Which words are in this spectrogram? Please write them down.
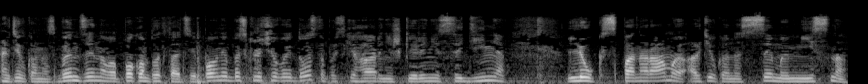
Автівка у нас бензинова по комплектації. Повний безключовий доступ, ось такі гарні шкіряні сидіння, люк з панорамою. Автівка у нас семимісна.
